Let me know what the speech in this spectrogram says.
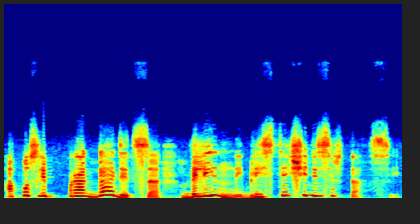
а после прогадиться длинной, блестящей диссертацией.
